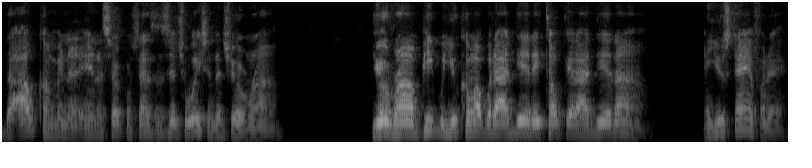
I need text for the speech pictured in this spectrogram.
the outcome in a, in a circumstance, a situation that you're around. You're around people. You come up with idea, they talk that idea down, and you stand for that.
